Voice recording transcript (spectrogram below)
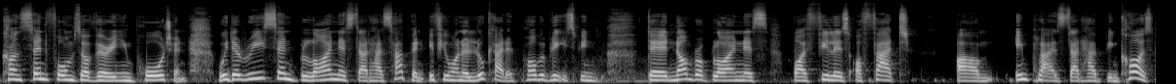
Consent forms are very important. With the recent blindness that has happened, if you want to look at it, probably it's been the number of blindness by fillers of fat um, implants that have been caused.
